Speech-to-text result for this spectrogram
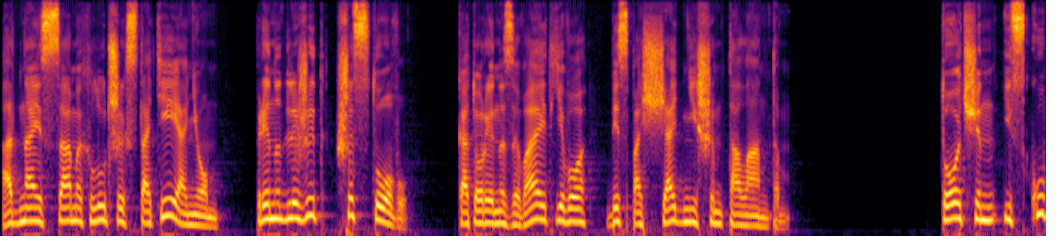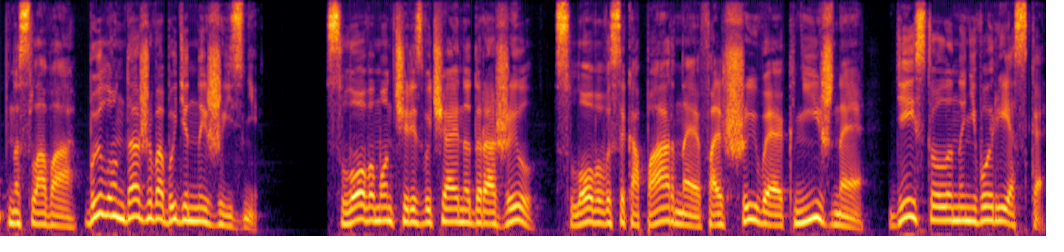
Одна из самых лучших статей о нем принадлежит Шестову, который называет его беспощаднейшим талантом. Точен и скуп на слова был он даже в обыденной жизни. Словом он чрезвычайно дорожил, слово высокопарное, фальшивое, книжное действовало на него резко.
